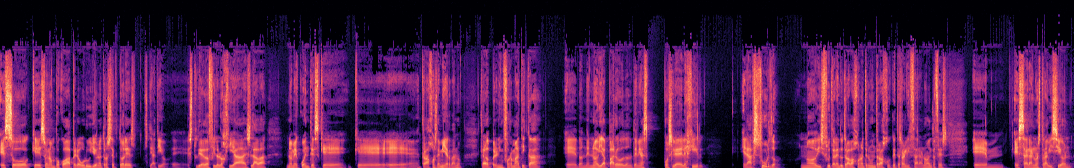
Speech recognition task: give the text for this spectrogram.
eso que suena un poco a perogrullo en otros sectores, hostia, tío, he estudiado filología eslava, no me cuentes que, trabajos de mierda, ¿no? Claro, pero en informática, eh, donde no había paro, donde tenías posibilidad de elegir, era absurdo no disfrutar en tu trabajo, no tener un trabajo que te realizara, ¿no? Entonces, em, esa era nuestra visión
